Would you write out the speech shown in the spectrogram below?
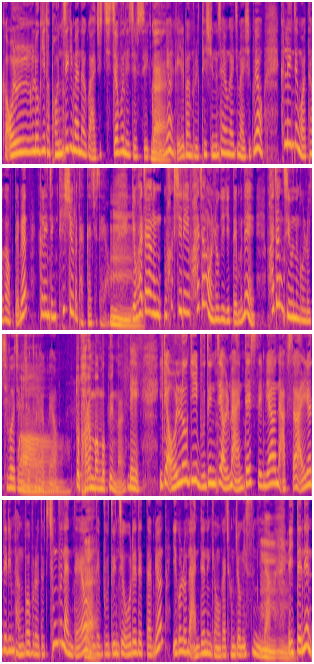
그 얼룩이 더 번지기만 하고 아주 지저분해질 수 있거든요. 네. 그러니까 일반 물티슈는 사용하지 마시고요. 클렌징 워터가 없다면 클렌징 티슈로 닦아주세요. 음. 이게 화장 확실히 화장 얼룩이기 때문에 화장 지우는 걸로 지워져야 좋더라고요. 아, 또 다른 방법도 있나요? 네. 이게 얼룩이 묻은 지 얼마 안 됐으면 앞서 알려드린 방법으로도 충분한데요. 네. 근데 묻은 지 오래됐다면 이걸로는 안 되는 경우가 종종 있습니다. 음, 음. 근데 이때는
